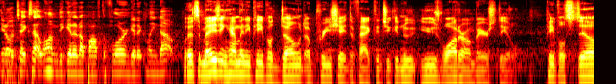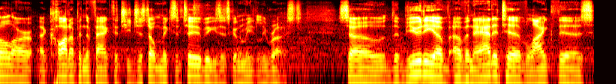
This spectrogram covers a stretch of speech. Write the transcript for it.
you know, it takes that long to get it up off the floor and get it cleaned out. Well, it's amazing how many people don't appreciate the fact that you can use water on bare steel. People still are uh, caught up in the fact that you just don't mix the two because it's going to immediately rust. So the beauty of, of an additive like this,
